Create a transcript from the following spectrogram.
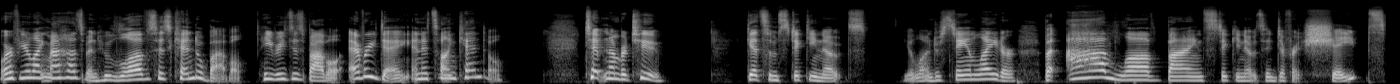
Or if you're like my husband who loves his Kindle Bible, he reads his Bible every day and it's on Kindle. Tip number two get some sticky notes. You'll understand later. But I love buying sticky notes in different shapes,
